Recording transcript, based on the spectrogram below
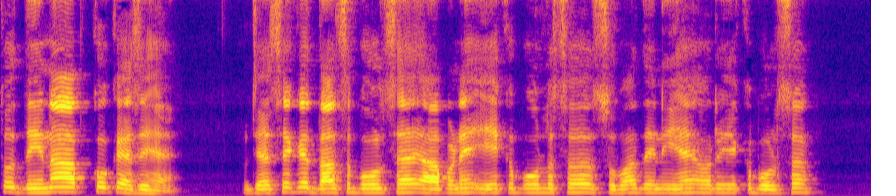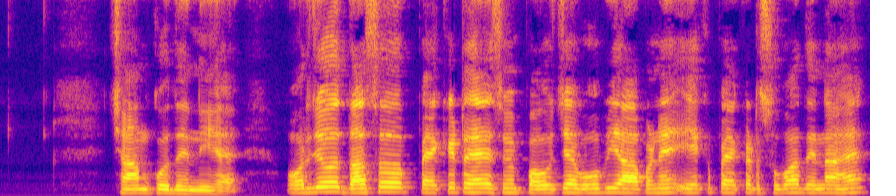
तो देना आपको कैसे है? जैसे कि दस बोल्स है, आपने एक बोल्स सुबह देनी है और एक बोल्स शाम को देनी है। और जो दस पैकेट है, इसमें पाउच है, वो भी आपने एक पैकेट सुबह देना है।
